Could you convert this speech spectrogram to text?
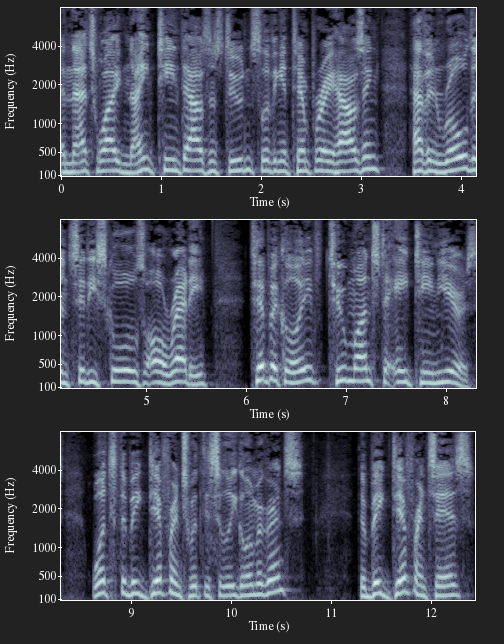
And that's why 19,000 students living in temporary housing have enrolled in city schools already, typically two months to 18 years. What's the big difference with these illegal immigrants? The big difference is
